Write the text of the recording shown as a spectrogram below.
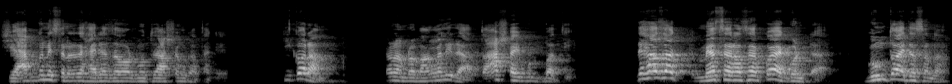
সে আফগানিস্তানের হারিয়ে যাওয়ার মতো আশঙ্কা থাকে। কি করাম? কারণ আমরা বাঙালিরা তো আশায় বুক বাতি দেখা যাক ম্যাচের আসার কয়েক ঘণ্টা। ঘুম তো আইতেছে না।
